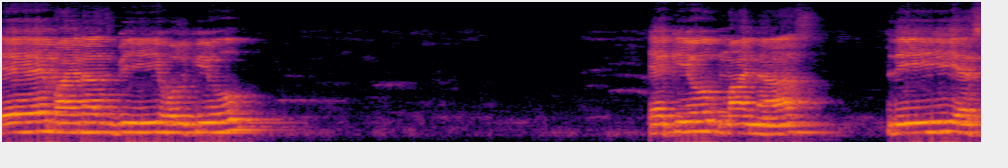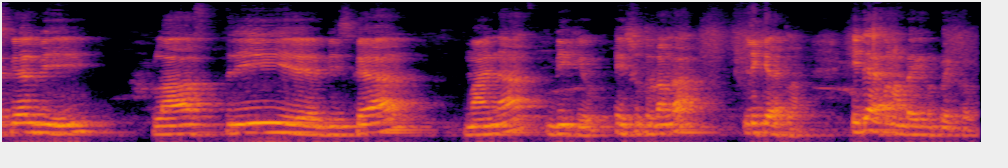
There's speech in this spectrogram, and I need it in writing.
A minus B whole cube A cube minus three square B plus three A B square minus B cube. এই সূত্রটা আমরা লিখে রাখলাম। এটা এখন আমরা এখানে প্রয়োগ করব।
